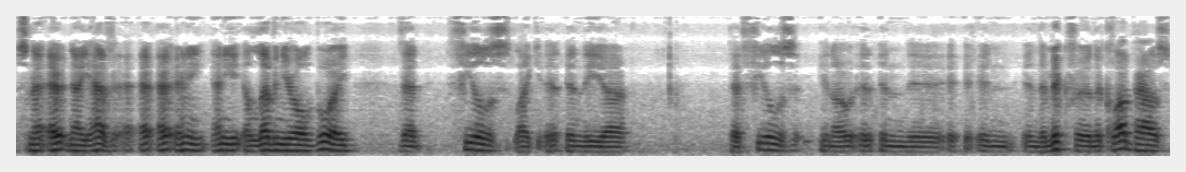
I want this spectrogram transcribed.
So now, er, now you have any any eleven year old boy that feels like in the uh, that feels you know in the in in the mikveh in the clubhouse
